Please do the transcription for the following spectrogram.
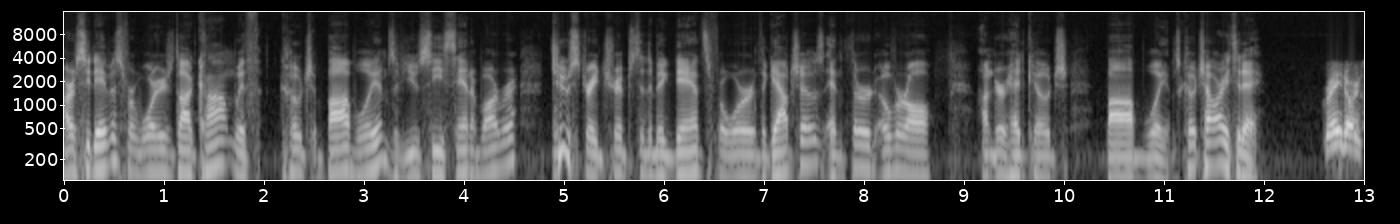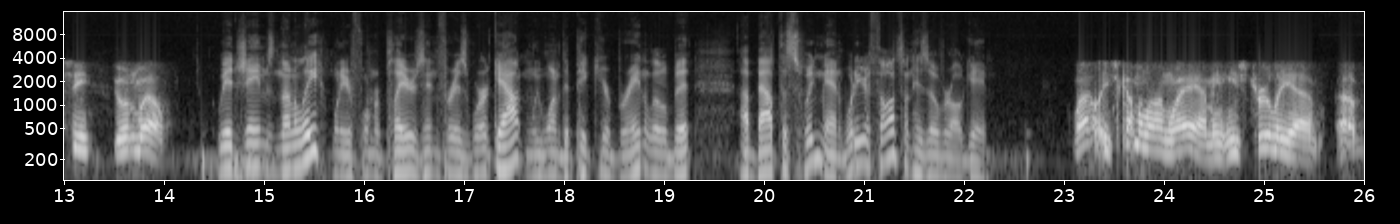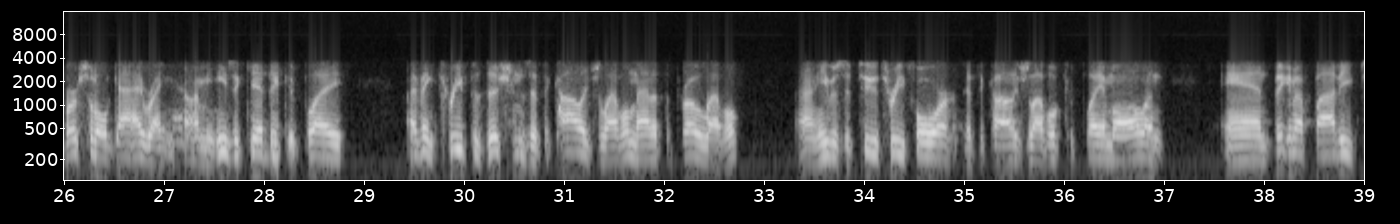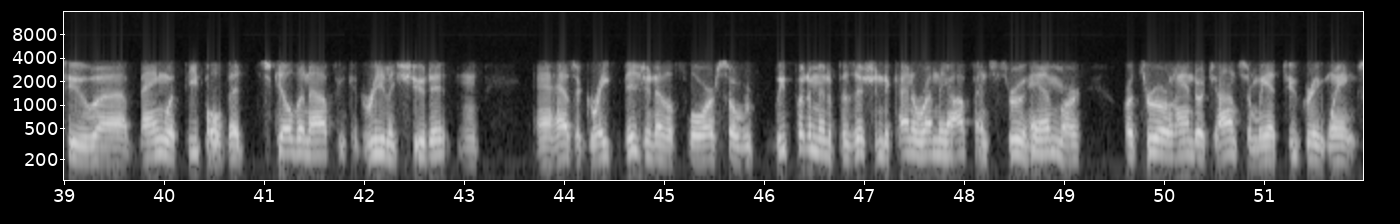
RC Davis for Warriors.com with Coach Bob Williams of UC Santa Barbara. Two straight trips to the big dance for the Gauchos, and third overall under head coach Bob Williams. Coach, how are you today? Great, RC. Doing well. We had James Nunnally, one of your former players, in for his workout, and we wanted to pick your brain a little bit about the swingman. What are your thoughts on his overall game? Well, he's come a long way. I mean, he's truly a, a versatile guy right now. I mean, he's a kid that could play, I think, three positions at the college level, not at the pro level. Uh, he was a two, three, four at the college level, could play them all, and and big enough body to uh, bang with people, but skilled enough and could really shoot it, and, and has a great vision of the floor. So we put him in a position to kind of run the offense through him or or through Orlando Johnson. We had two great wings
